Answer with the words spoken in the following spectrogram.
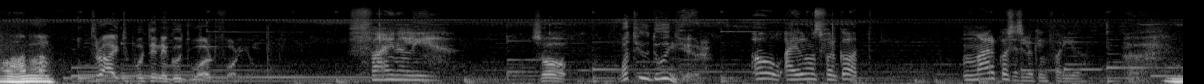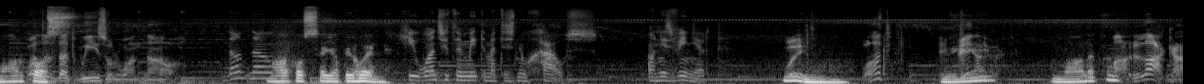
Oh, I'm... Ah. try to put in a good word for you. Finally. So, what are you doing here? Oh, I almost forgot. Marcos is looking for you. Marcos. What does that weasel want now? Don't know. Marcos se llama joven. He wants you to meet him at his new house. On his vineyard. Wait, mm. what? A vineyard? Malaka. Malaka.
